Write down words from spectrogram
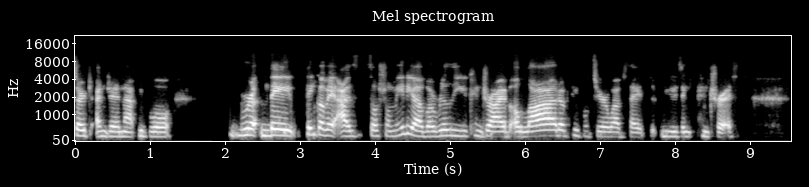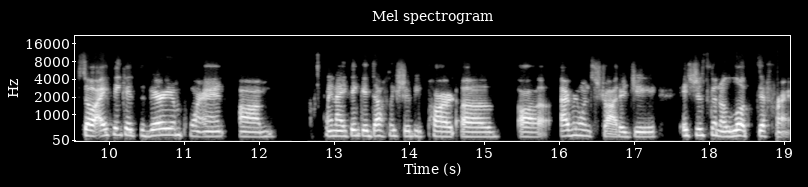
search engine that people re- they think of it as social media, but really you can drive a lot of people to your website using Pinterest. So I think it's very important, um, and I think it definitely should be part of uh, everyone's strategy. It's just going to look different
